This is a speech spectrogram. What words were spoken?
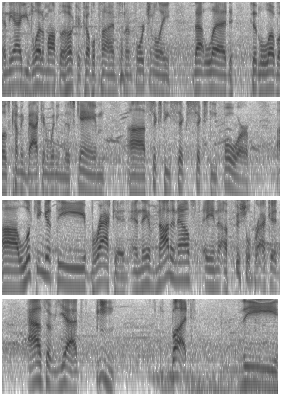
And the Aggies let them off the hook a couple times, and unfortunately, that led to the Lobos coming back and winning this game 66 uh, 64. Uh, looking at the bracket, and they have not announced an official bracket as of yet, but the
